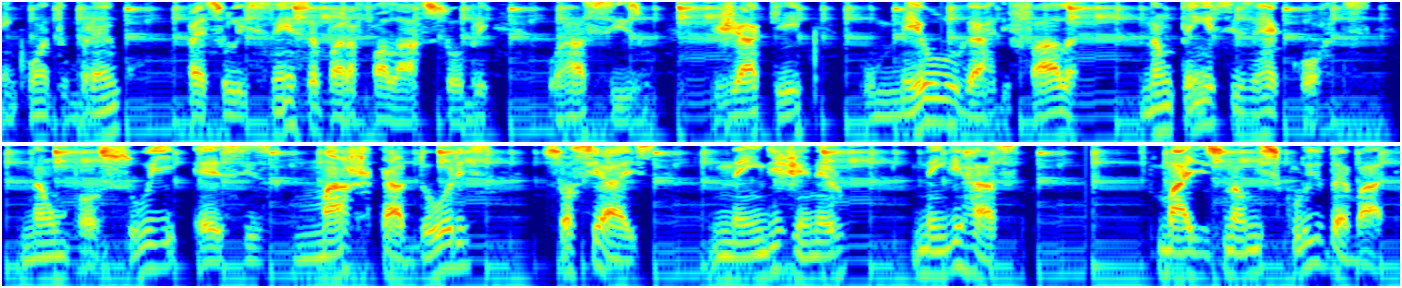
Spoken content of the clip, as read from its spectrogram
Enquanto branco, peço licença para falar sobre o racismo, já que o meu lugar de fala não tem esses recortes, não possui esses marcadores sociais, nem de gênero, nem de raça. Mas isso não me exclui do debate,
